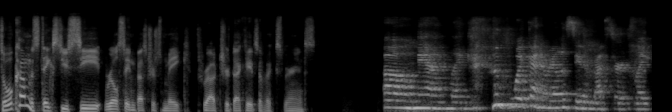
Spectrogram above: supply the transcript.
So, what kind of mistakes do you see real estate investors make throughout your decades of experience? Oh man, like what kind of real estate investors? Like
